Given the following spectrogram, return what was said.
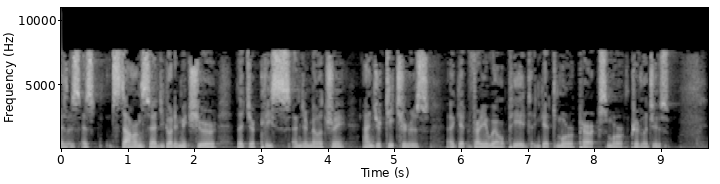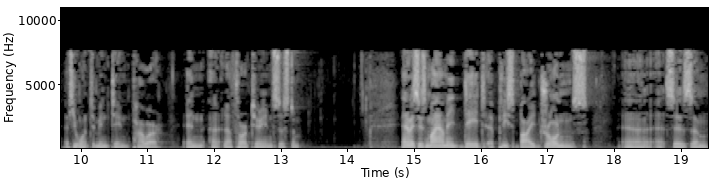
As, as Stalin said, you've got to make sure that your police and your military and your teachers uh, get very well paid and get more perks, more privileges if you want to maintain power in an authoritarian system. Anyway, it says Miami-Dade police buy drones. Uh, it says, um,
